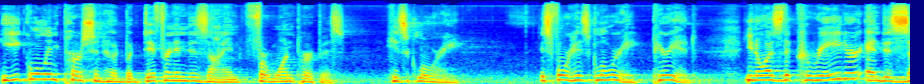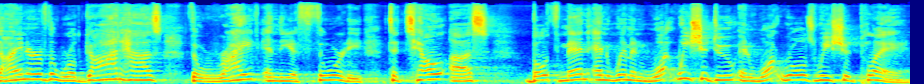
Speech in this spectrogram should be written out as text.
equal in personhood, but different in design for one purpose His glory. It's for His glory, period. You know, as the creator and designer of the world, God has the right and the authority to tell us, both men and women, what we should do and what roles we should play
